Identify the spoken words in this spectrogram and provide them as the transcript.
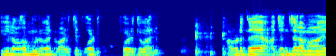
ഈ ലോകം മുഴുവൻ വാഴ്ത്തി പുകഴ് പുകഴ്ത്തുവാനും അവിടുത്തെ അചഞ്ചലമായ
